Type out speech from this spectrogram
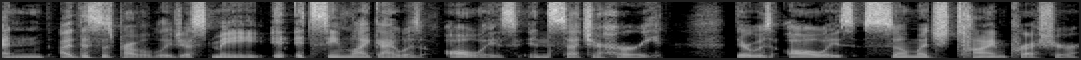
and uh, this is probably just me, it, it seemed like I was always in such a hurry there was always so much time pressure.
